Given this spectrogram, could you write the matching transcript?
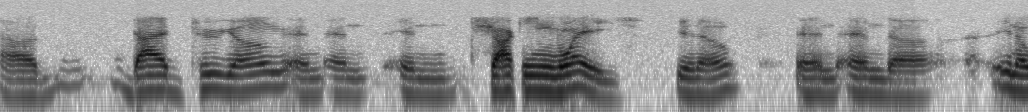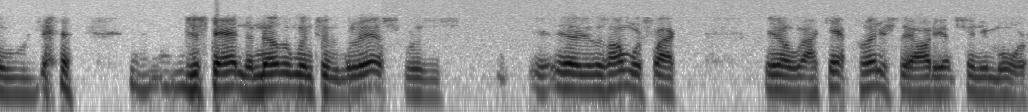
uh, died too young and and in shocking ways. You know, and and uh, you know, just adding another one to the list was it, it was almost like, you know, I can't punish the audience anymore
